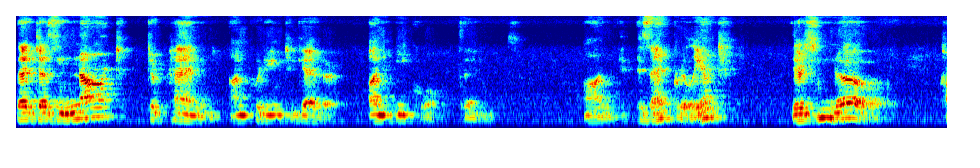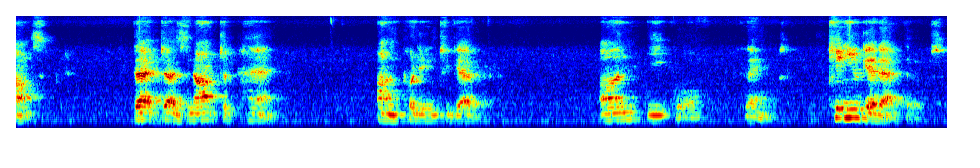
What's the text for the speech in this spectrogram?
that does not depend on putting together unequal things. On, is that brilliant? There's no concept that does not depend on putting together unequal things. Can you get at those?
